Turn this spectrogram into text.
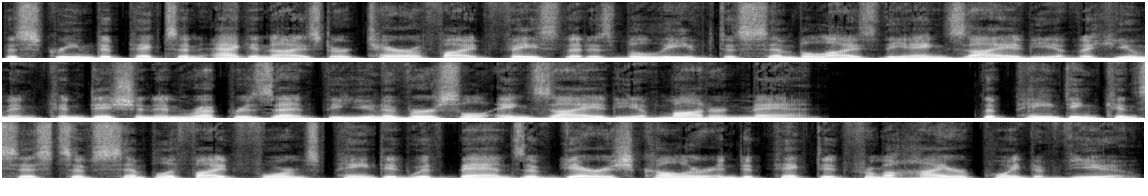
The scream depicts an agonized or terrified face that is believed to symbolize the anxiety of the human condition and represent the universal anxiety of modern man. The painting consists of simplified forms painted with bands of garish color and depicted from a higher point of view.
